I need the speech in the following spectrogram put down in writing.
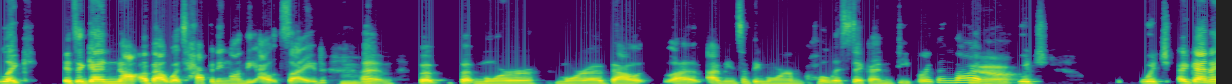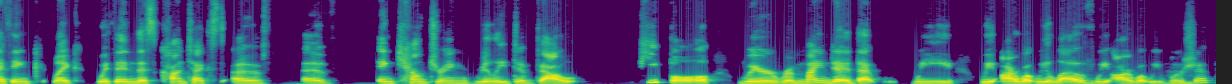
like it's again not about what's happening on the outside mm. um but but more more about uh, I mean, something more holistic and deeper than that, yeah. which which again i think like within this context of of encountering really devout people we're reminded that we we are what we love we are what we mm. worship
